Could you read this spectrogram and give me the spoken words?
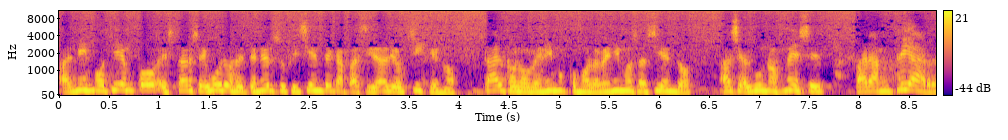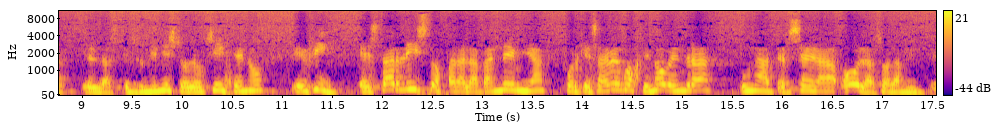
al mismo tiempo estar seguros de tener suficiente capacidad de oxígeno, tal como lo venimos, como lo venimos haciendo hace algunos meses, para ampliar el, suministro de oxígeno, en fin, estar listos para la pandemia, porque sabemos que no vendrá una tercera ola solamente,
